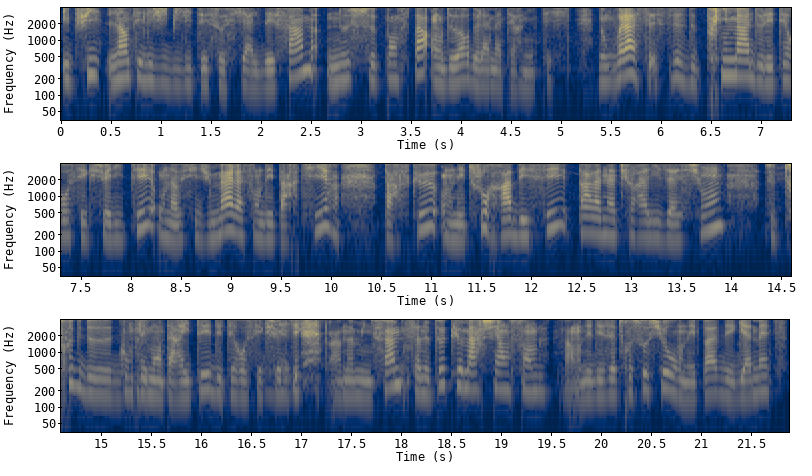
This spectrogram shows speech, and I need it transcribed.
Et puis, l'intelligibilité sociale des femmes ne se pense pas en dehors de la maternité. Donc voilà, cette espèce de primat de l'hétérosexualité, on a aussi du mal à s'en départir parce que on est toujours rabaissé par la naturalisation, ce truc de complémentarité, d'hétérosexualité. Un homme, une femme, ça ne peut que marcher ensemble on est des êtres sociaux, on n'est pas des gamètes.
